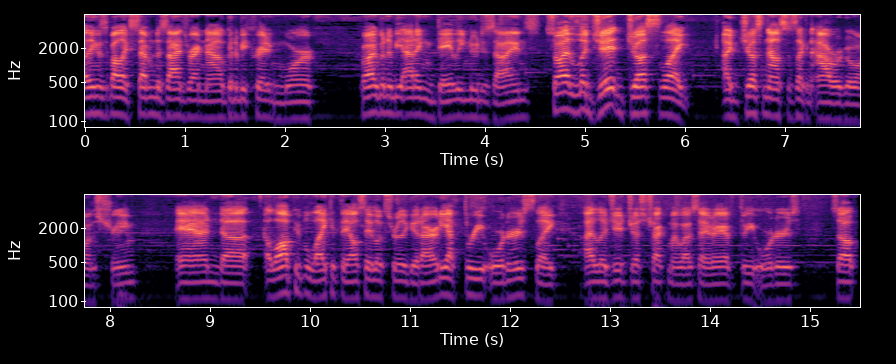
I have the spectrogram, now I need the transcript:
I think it's about like seven designs right now. Going to be creating more. Probably going to be adding daily new designs. So I legit just like I just announced this like an hour ago on stream and uh, a lot of people like it. They all say it looks really good. I already have three orders. Like I legit just checked my website. I already have three orders. So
